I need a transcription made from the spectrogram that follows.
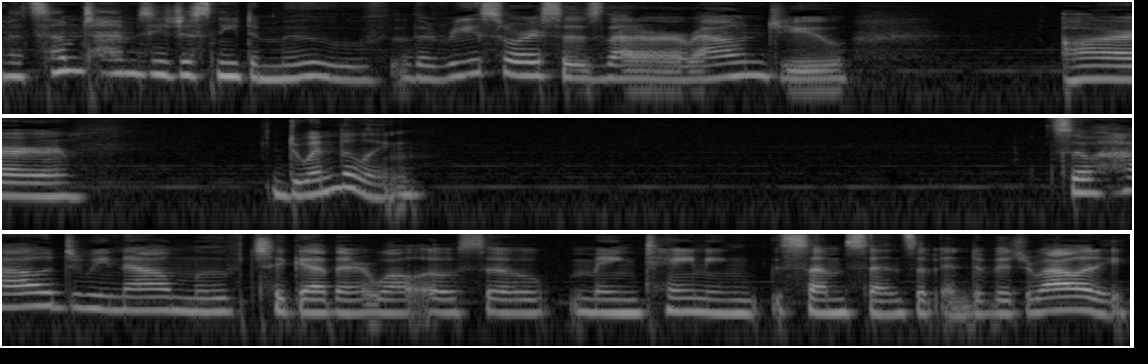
But sometimes you just need to move. The resources that are around you are dwindling. So, how do we now move together while also maintaining some sense of individuality?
